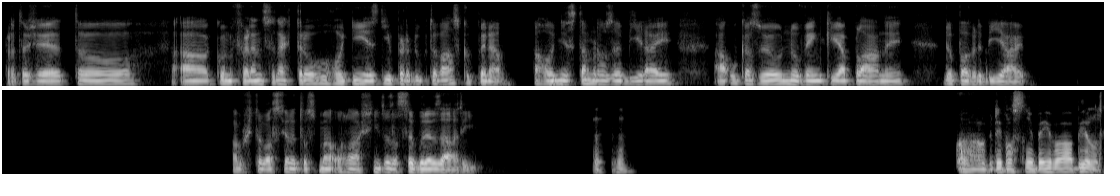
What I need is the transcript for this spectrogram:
protože je to a konference, na kterou hodně jezdí produktová skupina a hodně se tam rozebírají a ukazují novinky a plány do Power BI. A už to vlastně letos má ohlášení, to zase bude v září. Mhm. Kdy vlastně bývá build?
